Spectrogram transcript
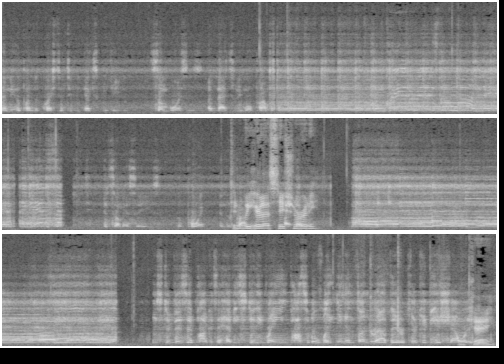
depending upon the question to be explicated, some voices are naturally more prominent. In some essays, the poet and the Didn't we hear that station already? To visit pockets of heavy, steady rain, possible lightning and thunder out there. There could be a shower. Okay.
